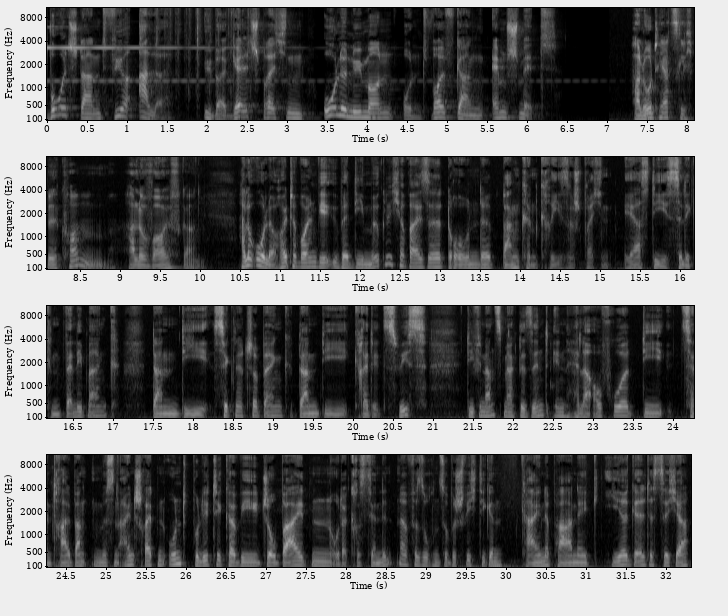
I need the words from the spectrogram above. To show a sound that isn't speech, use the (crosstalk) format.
Wohlstand für alle. Über Geld sprechen Ole Nymon und Wolfgang M. Schmidt. Hallo und herzlich willkommen. Hallo Wolfgang. Hallo Ole, heute wollen wir über die möglicherweise drohende Bankenkrise sprechen. Erst die Silicon Valley Bank, dann die Signature Bank, dann die Credit Suisse. Die Finanzmärkte sind in heller Aufruhr, die Zentralbanken müssen einschreiten und Politiker wie Joe Biden oder Christian Lindner versuchen zu beschwichtigen, keine Panik, ihr Geld ist sicher.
